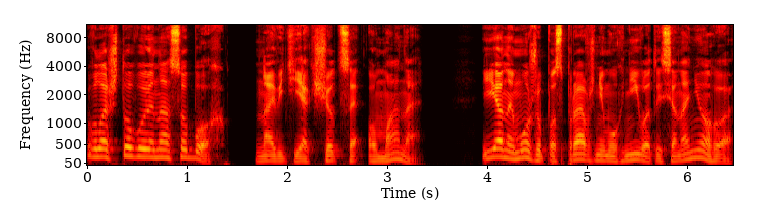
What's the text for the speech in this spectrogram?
влаштовує нас обох, навіть якщо це омана. Я не можу по справжньому гніватися на нього,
